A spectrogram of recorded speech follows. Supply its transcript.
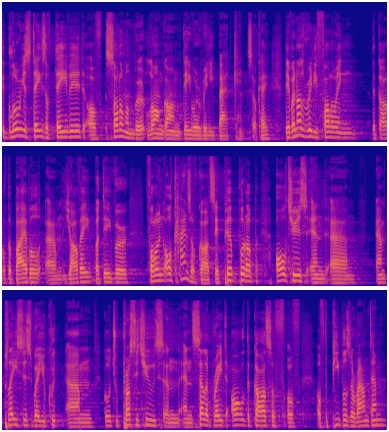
the glorious days of David, of Solomon were long gone. They were really bad kings, okay? They were not really following the God of the Bible, um, Yahweh, but they were following all kinds of gods. They put up altars and, um, and places where you could um, go to prostitutes and, and celebrate all the gods of, of, of the peoples around them.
